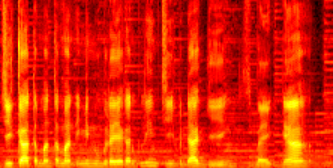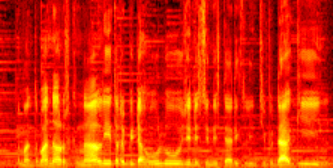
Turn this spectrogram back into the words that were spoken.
Jika teman-teman ingin membudayakan kelinci pedaging, sebaiknya teman-teman harus kenali terlebih dahulu jenis-jenis dari kelinci pedaging.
